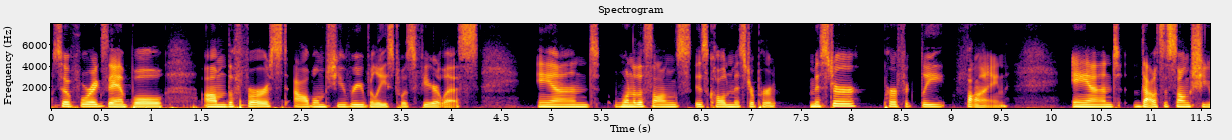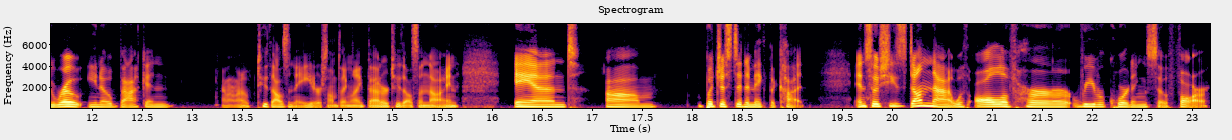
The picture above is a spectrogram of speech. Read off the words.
So, for example, um, the first album she re released was Fearless. And one of the songs is called Mr. Per- Mr. Perfectly Fine. And that was a song she wrote, you know, back in, I don't know, 2008 or something like that, or 2009. And, um, but just didn't make the cut. And so she's done that with all of her re recordings so far,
